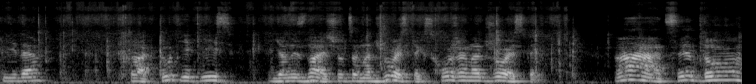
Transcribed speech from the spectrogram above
піде. Так, тут якийсь. Я не знаю, що це на джойстик. Схоже на джойстик. А, це до.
